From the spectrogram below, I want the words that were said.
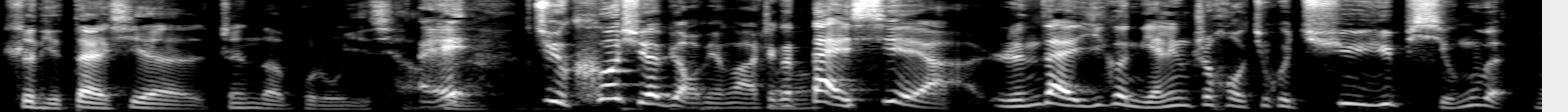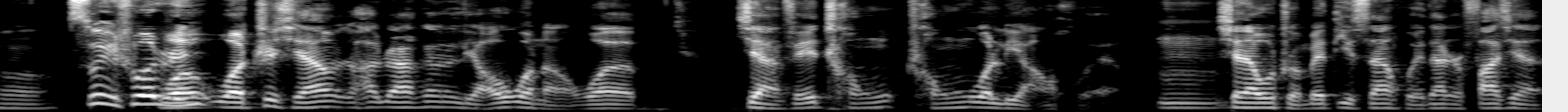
身体代谢真的不如以前了。哎，据科学表明啊，这个嗯代谢啊、人在一个年龄之后就会趋于平稳。嗯，所以说人，我我之前还跟人聊过呢，我减肥成成功过两回，嗯，现在我准备第三回，但是发现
